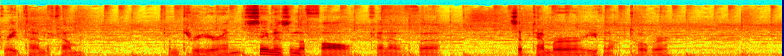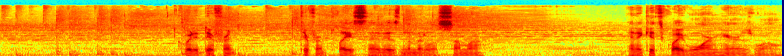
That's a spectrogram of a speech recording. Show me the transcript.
Great time to come come through here, and same as in the fall, kind of uh, September or even October. Quite a different different place than it is in the middle of summer, and it gets quite warm here as well.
